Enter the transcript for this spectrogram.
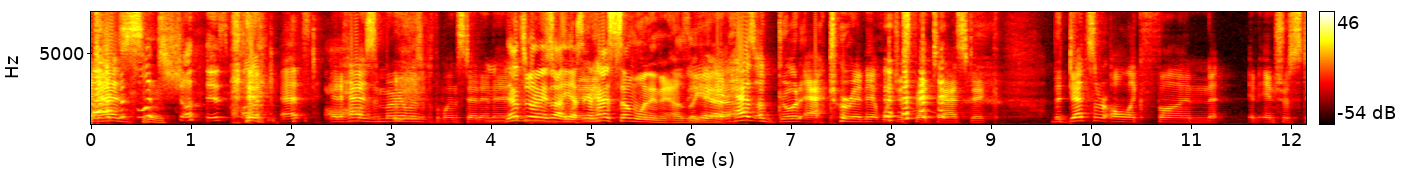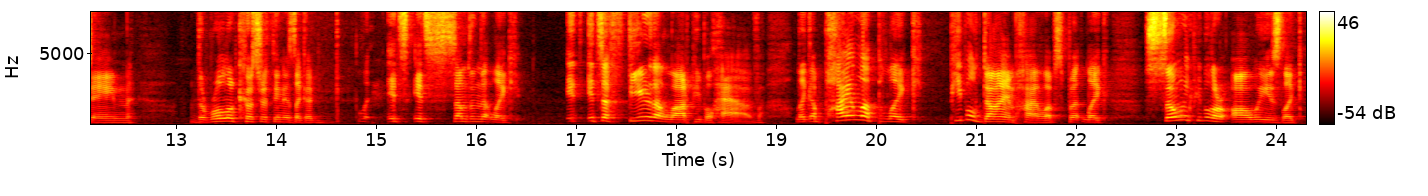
it has Let's shut this podcast off. it has Mary Elizabeth Winstead in it. That's what I who's thought. Yes, it has someone in it. I was like, yeah, yeah. it has a good actor in it, which is fantastic. the deaths are all like fun and interesting. The roller coaster thing is like a, it's it's something that like, it, it's a fear that a lot of people have. Like a pile up, like people die in pile ups, but like so many people are always like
